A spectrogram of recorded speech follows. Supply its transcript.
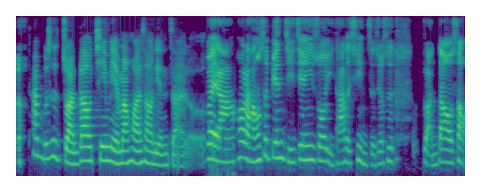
了。他不是转到青年漫画上连载了？对啊，后来好像是编辑建议说，以他的性质，就是转到上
